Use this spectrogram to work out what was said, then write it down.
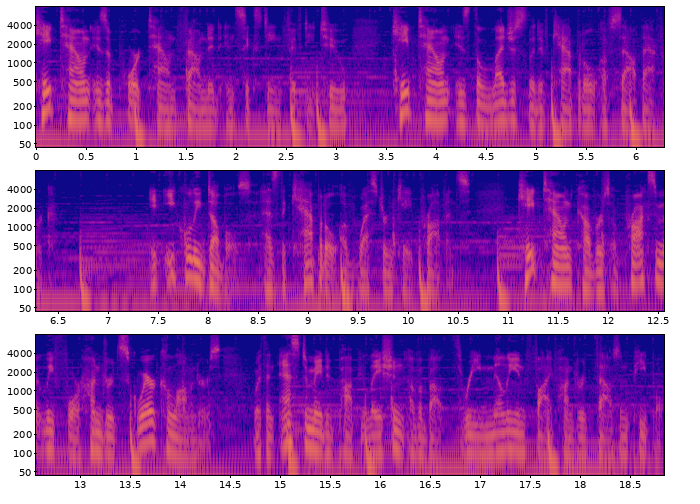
Cape Town is a port town founded in 1652 Cape Town is the legislative capital of South Africa. It equally doubles as the capital of Western Cape Province. Cape Town covers approximately 400 square kilometers with an estimated population of about 3,500,000 people.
